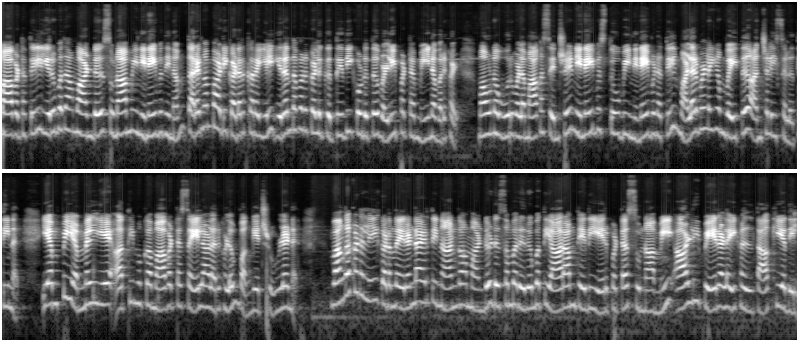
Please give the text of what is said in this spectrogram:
மாவட்டத்தில் இருபதாம் ஆண்டு சுனாமி நினைவு தினம் தரங்கம்பாடி கடற்கரையில் இறந்தவர்களுக்கு திதி கொடுத்து வெளிப்பட்ட மீனவர்கள் மௌன ஊர்வலமாக சென்று நினைவு ஸ்தூபி நினைவிடத்தில் மலர் வளையம் வைத்து அஞ்சலி செலுத்தினர். எம்பி எம்எல்ஏ அதிமுக மாவட்ட செயலாளர்களும் பங்கேற்றுள்ளனர். வங்கக்கடலில் கடந்த இரண்டாயிரத்தி நான்காம் ஆண்டு டிசம்பர் இருபத்தி ஆறாம் தேதி ஏற்பட்ட சுனாமி ஆழி பேரலைகள் தாக்கியதில்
